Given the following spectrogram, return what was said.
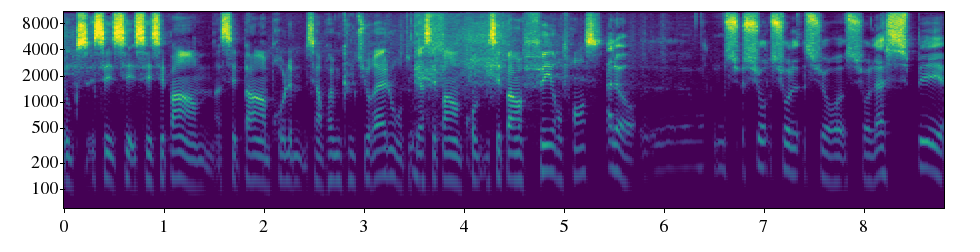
donc, c'est pas, un, pas un problème, c'est un problème culturel, ou en tout cas, c'est pas, un pas un fait en France? Alors, sur, sur, sur, sur l'aspect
